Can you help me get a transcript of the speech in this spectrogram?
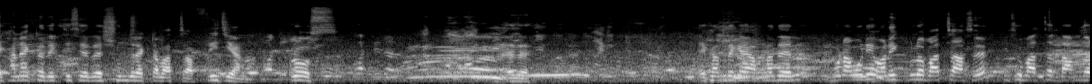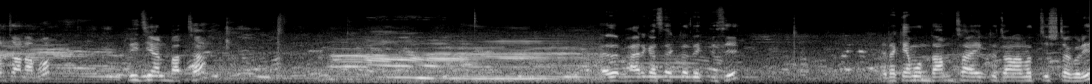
এখানে একটা দেখতেছি এদের সুন্দর একটা বাচ্চা, ফ্রিজিয়ান, ক্রস। এদের এখান থেকে আপনাদের মোটামুটি অনেকগুলো বাচ্চা আছে, কিছু বাচ্চার দাম দর জানাব। ফ্রিজিয়ান বাচ্চা। এদের ভাইয়ের কাছে একটা দেখতেছি। এটা কেমন দাম চাই একটু জানানোর চেষ্টা করি।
